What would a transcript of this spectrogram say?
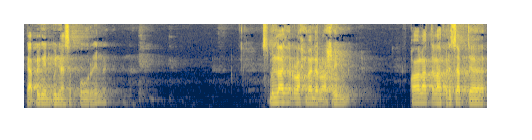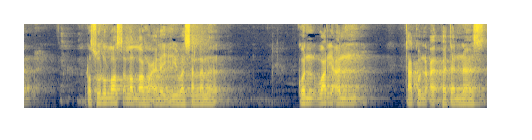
nggak pingin punya sepurin. Bismillahirrahmanirrahim. Qala telah bersabda Rasulullah sallallahu alaihi wasallam kun wari'an takun abadan nas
